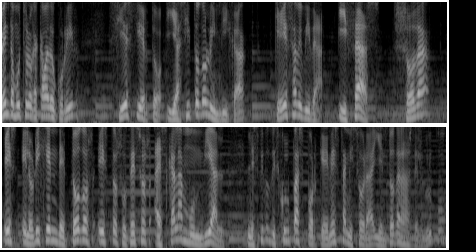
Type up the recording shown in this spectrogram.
Lamento mucho lo que acaba de ocurrir, si es cierto, y así todo lo indica, que esa bebida, Izas Soda, es el origen de todos estos sucesos a escala mundial. Les pido disculpas porque en esta emisora y en todas las del grupo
